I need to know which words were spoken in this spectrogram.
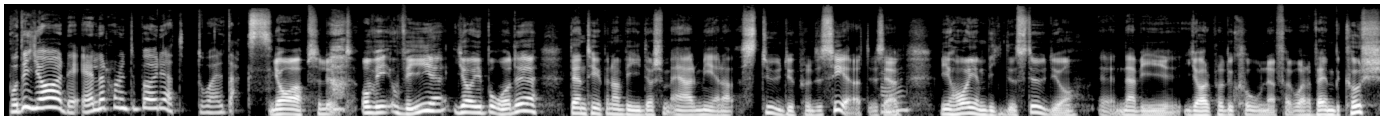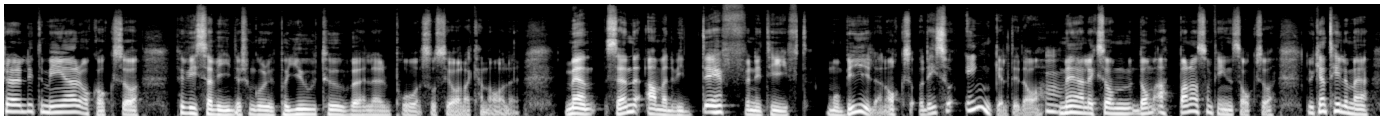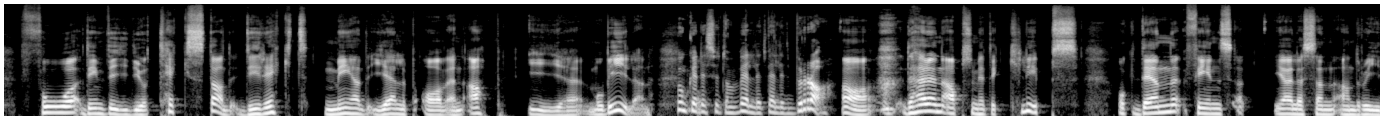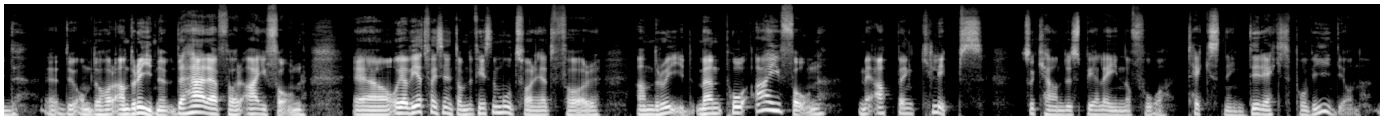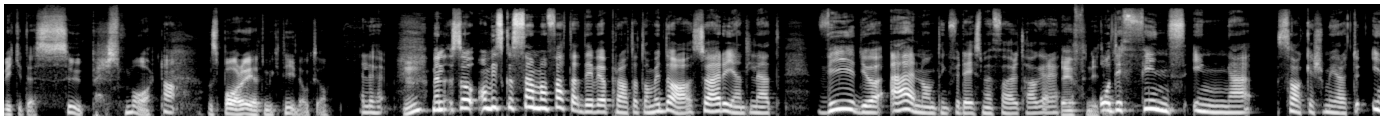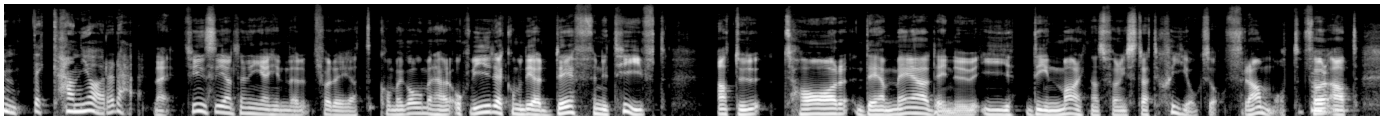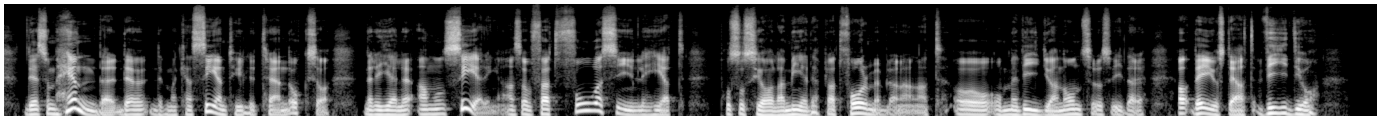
både gör det, eller har du inte börjat, då är det dags. Ja, absolut. Och vi, och vi gör ju både den typen av videor som är mera studioproducerat, det vill säga Mm. vi har ju en videostudio eh, när vi gör produktioner för våra webbkurser lite mer och också för vissa videor som går ut på YouTube eller på sociala kanaler. Men sen använder vi definitivt mobilen också. Och det är så enkelt idag Mm. med liksom de apparna som finns också. Du kan till och med få din video textad direkt med hjälp av en app i eh, mobilen. Funkar dessutom väldigt, väldigt bra. Ja, det här är en app som heter Clips och den finns, jag är ledsen Android, eh, du, om du har Android nu, det här är för iPhone. Eh, och jag vet faktiskt inte om det finns någon motsvarighet för Android, men på iPhone med appen Clips så kan du spela in och få textning direkt på videon, vilket är supersmart. Ja. Och sparar ju jättemycket tid också. Eller hur? Mm. Men så om vi ska sammanfatta det vi har pratat om idag så är det egentligen att video är någonting för dig som är företagare. Definitivt. Och det finns inga saker som gör att du inte kan göra det här. Nej, finns egentligen inga hinder för dig att komma igång med det här och vi rekommenderar definitivt att du tar det med dig nu i din marknadsföringsstrategi också framåt. För Mm. att det som händer, det, det man kan se en tydlig trend också, när det gäller annonsering, alltså för att få synlighet på sociala medieplattformar bland annat, och, och med videoannonser och så vidare. Ja, det är just det att video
